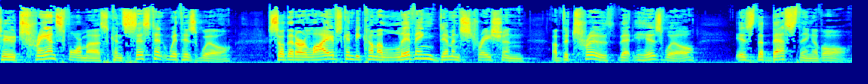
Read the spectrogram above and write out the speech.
to transform us consistent with His will so that our lives can become a living demonstration of the truth that His will is the best thing of all.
